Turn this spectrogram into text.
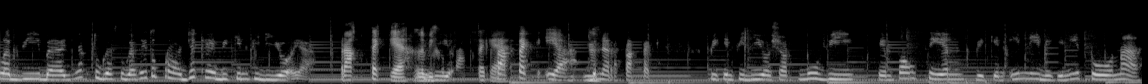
lebih banyak tugas-tugasnya itu project kayak bikin video ya. Praktek ya? Lebih video. praktek ya? Praktek iya. Hmm. bener praktek. Bikin video short movie simple scene bikin ini bikin itu. Nah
